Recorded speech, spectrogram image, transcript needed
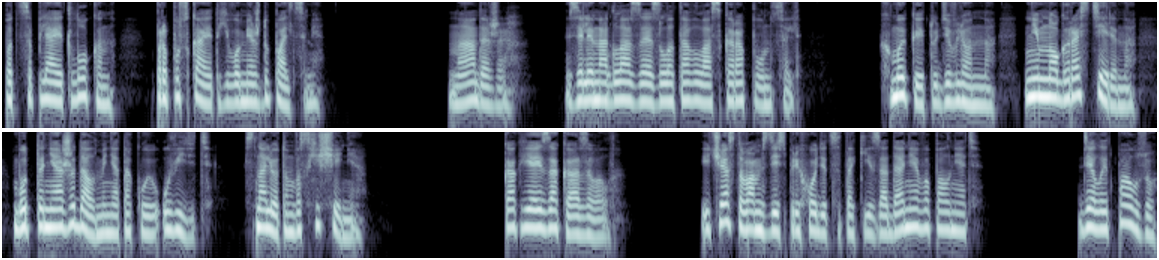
подцепляет локон, пропускает его между пальцами. Надо же, зеленоглазая золотовласка Рапунцель. Хмыкает удивленно, немного растерянно, будто не ожидал меня такую увидеть, с налетом восхищения. Как я и заказывал. И часто вам здесь приходится такие задания выполнять? Делает паузу,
